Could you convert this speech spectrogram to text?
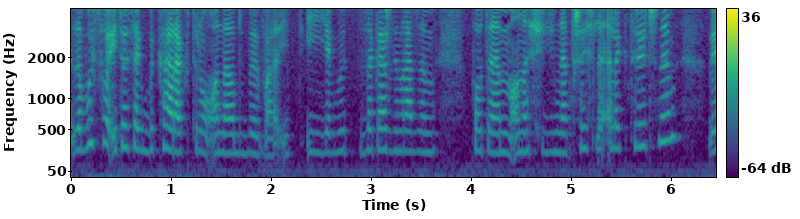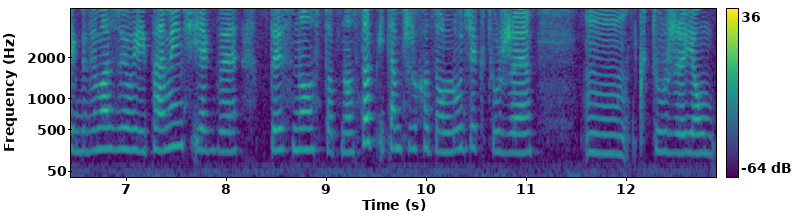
zabójstwo i to jest jakby kara, którą ona odbywa i, i jakby za każdym razem potem ona siedzi na krześle elektrycznym, jakby wymazują jej pamięć i jakby to jest non-stop, non-stop i tam przychodzą ludzie, którzy, mm, którzy ją,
